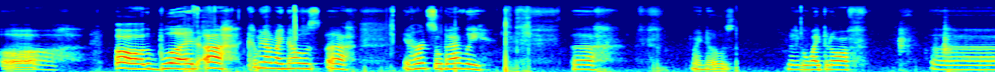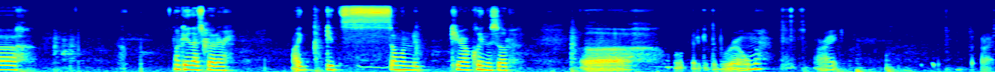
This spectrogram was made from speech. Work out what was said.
Oh. Oh, the blood. Ah, coming out of my nose. Ah, it hurts so badly. Uh, my nose. I Gotta go wipe it off. Uh. Okay, that's better. I get someone to care. I'll clean this up. Uh, well, better get the broom. All right. All right.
